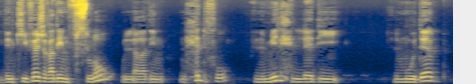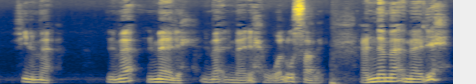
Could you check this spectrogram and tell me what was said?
إذا كيفاش غادي نفصلو ولا غادي نحذفو الملح الذي المذاب في الماء؟ الماء المالح. الماء المالح هو لو صالي عندنا ماء مالح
